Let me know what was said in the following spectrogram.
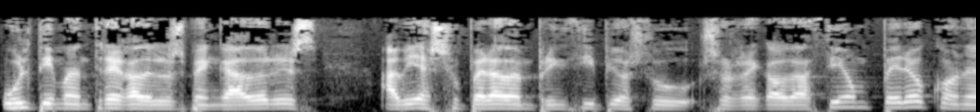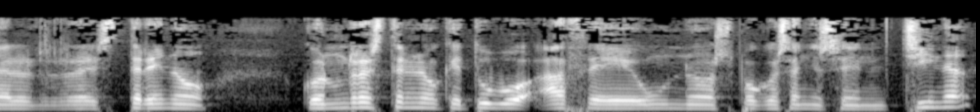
última entrega de los Vengadores había superado en principio su, su recaudación, pero con el restreno, con un restreno que tuvo hace unos pocos años en China,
